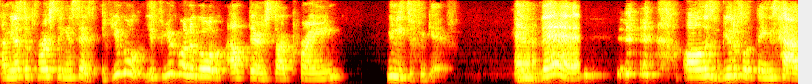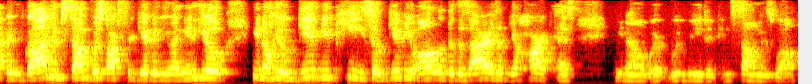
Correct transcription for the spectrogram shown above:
I mean, that's the first thing it says. If you go, if you're going to go out there and start praying, you need to forgive. And then all these beautiful things happen. God Himself will start forgiving you, and then He'll, you know, He'll give you peace. He'll give you all of the desires of your heart, as you know, we read it in Psalm as well.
